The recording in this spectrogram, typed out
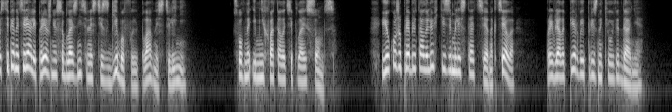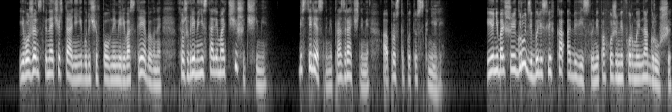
постепенно теряли прежнюю соблазнительность изгибов и плавность линий, словно им не хватало тепла и солнца. Ее кожа приобретала легкий землистый оттенок, тело проявляло первые признаки увядания. Его женственные очертания, не будучи в полной мере востребованы, в то же время не стали мальчишечьими, бестелесными, прозрачными, а просто потускнели. Ее небольшие груди были слегка обвислыми, похожими формой на груши,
